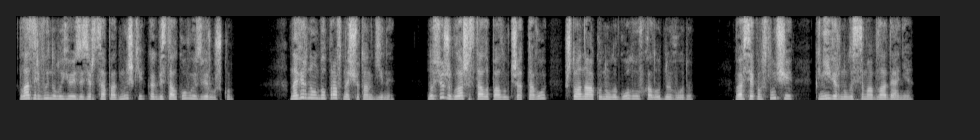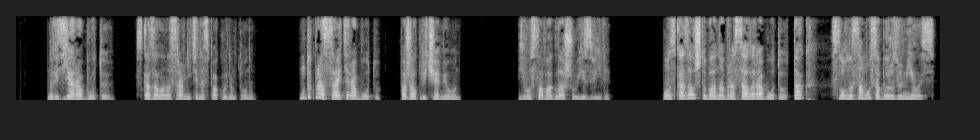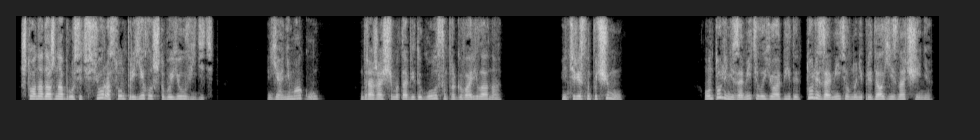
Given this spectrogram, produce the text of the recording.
Лазарь вынул ее из озерца подмышки, как бестолковую зверушку. Наверное, он был прав насчет ангины. Но все же Глаше стало получше от того, что она окунула голову в холодную воду. Во всяком случае, к ней вернулось самообладание. — Но ведь я работаю, — сказала она сравнительно спокойным тоном. — Ну так бросайте работу, — пожал плечами он. Его слова Глашу уязвили. Он сказал, чтобы она бросала работу так, словно само собой разумелось, что она должна бросить все, раз он приехал, чтобы ее увидеть. — Я не могу, — дрожащим от обиды голосом проговорила она. — Интересно, почему? Он то ли не заметил ее обиды, то ли заметил, но не придал ей значения.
